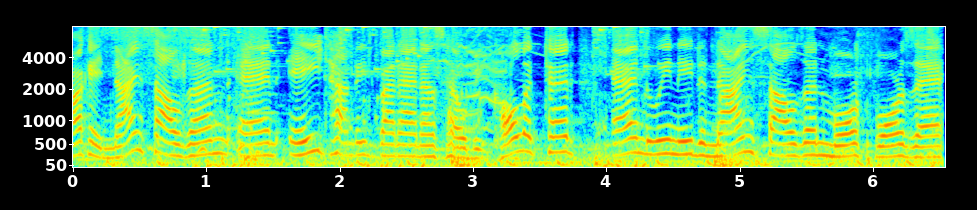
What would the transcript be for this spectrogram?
Okay, 9,800 bananas have been collected and we need 9,000 more for the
